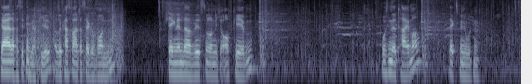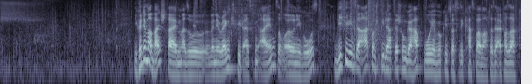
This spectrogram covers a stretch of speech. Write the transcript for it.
Ja, da passiert nicht mehr viel. Also Kaspar hat das ja gewonnen. Der Engländer will es nur noch nicht aufgeben. Wo ist denn der Timer? Sechs Minuten. Ihr könnt ja mal beischreiben, also wenn ihr Ranked spielt 1 gegen 1 auf eure Niveaus, wie viele dieser Art von Spiele habt ihr schon gehabt, wo ihr wirklich das wie Kaspar macht, dass ihr einfach sagt,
